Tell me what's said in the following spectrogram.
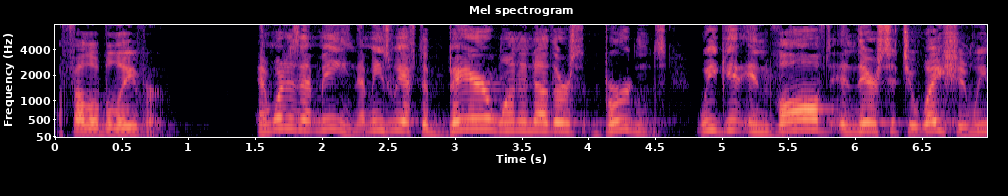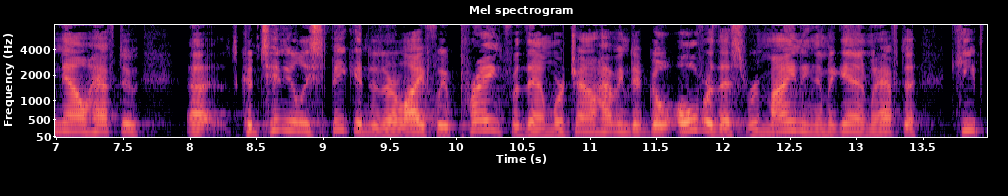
a fellow believer. And what does that mean? That means we have to bear one another's burdens. We get involved in their situation. We now have to uh, continually speak into their life. We're praying for them. We're now having to go over this, reminding them again. We have to keep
